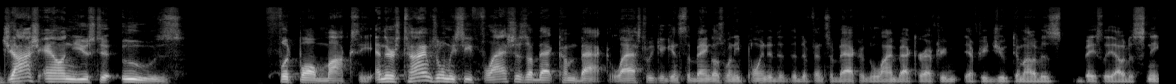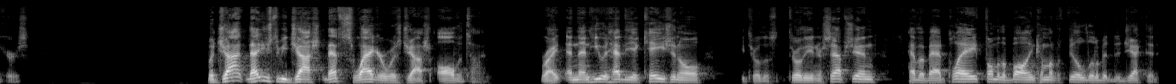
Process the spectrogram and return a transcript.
Josh Allen used to ooze football moxie. And there's times when we see flashes of that come back. Last week against the Bengals when he pointed at the defensive back or the linebacker after he after he juked him out of his basically out of his sneakers. But Josh that used to be Josh, that swagger was Josh all the time. Right. And then he would have the occasional, he throw the throw the interception, have a bad play, fumble the ball, and come off the field a little bit dejected.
